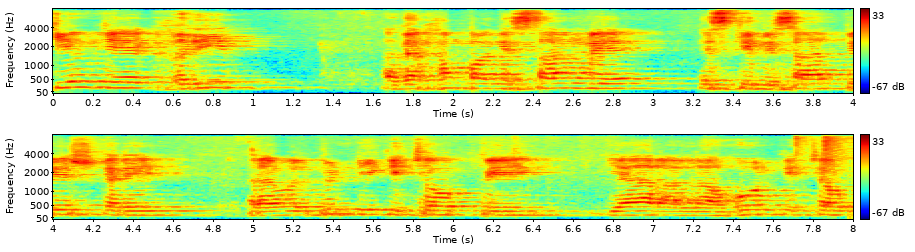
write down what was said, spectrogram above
क्योंकि एक गरीब अगर हम पाकिस्तान में इसकी मिसाल पेश करें रावलपिंडी के चौक पे या लाहौर के चौक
